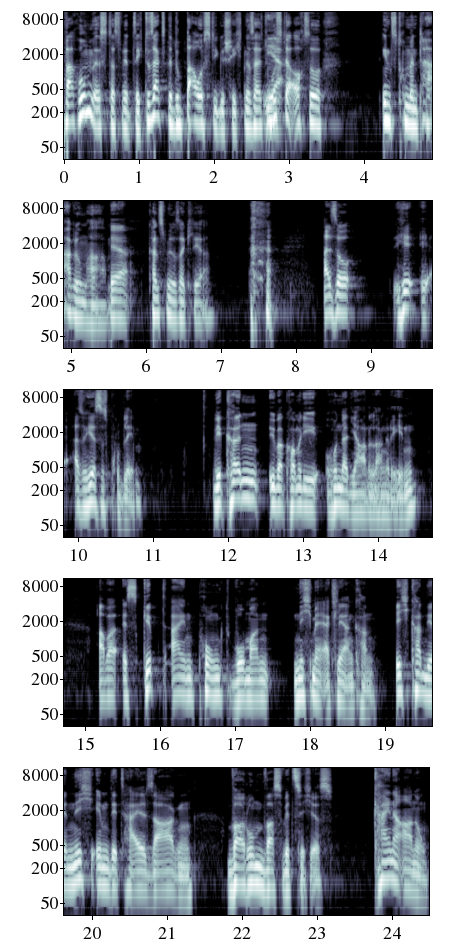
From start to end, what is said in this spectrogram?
Warum ist das witzig? Du sagst, du baust die Geschichten. Das heißt, du ja. musst ja auch so Instrumentarium haben. Ja. Kannst du mir das erklären? Also hier, also hier ist das Problem. Wir können über Comedy 100 Jahre lang reden, aber es gibt einen Punkt, wo man nicht mehr erklären kann. Ich kann dir nicht im Detail sagen, warum was witzig ist. Keine Ahnung.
